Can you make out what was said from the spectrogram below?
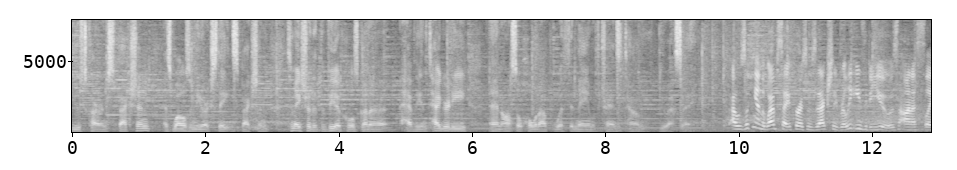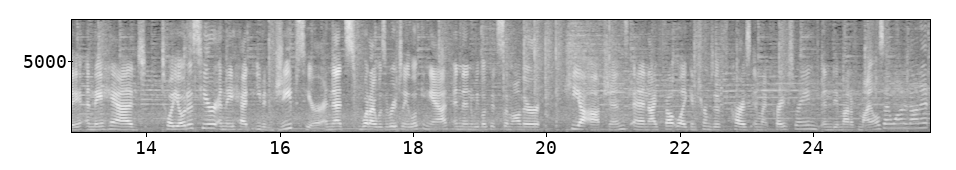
used car inspection as well as a New York State inspection to make sure that the vehicle is going to have the integrity and also hold up with the name of Transitowne USA. I was looking on the website first, it was actually really easy to use, honestly, and they had Toyotas here and they had even Jeeps here, and that's what I was originally looking at, and then we looked at some other Kia options and I felt like in terms of cars in my price range and the amount of miles I wanted on it,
